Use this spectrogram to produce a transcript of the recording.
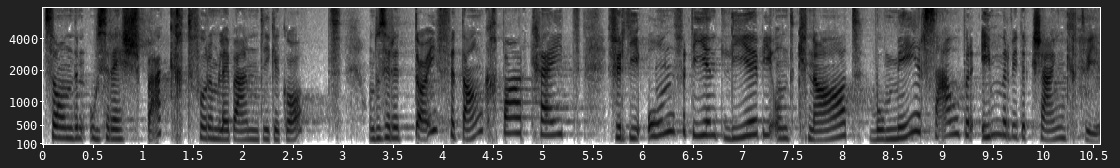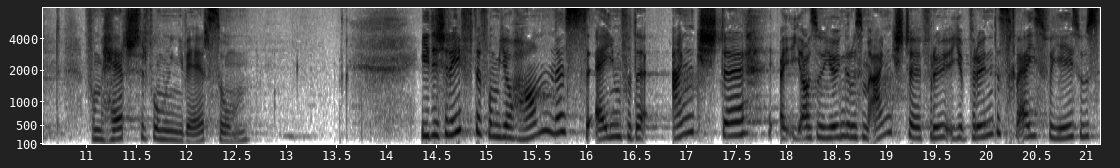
sondern aus Respekt vor dem lebendigen Gott und aus einer tiefen Dankbarkeit für die unverdiente Liebe und Gnade, wo mir selber immer wieder geschenkt wird vom Herrscher vom Universum. In den Schriften von Johannes, einem der engsten, also Jünger aus dem engsten Freundeskreis von Jesus,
